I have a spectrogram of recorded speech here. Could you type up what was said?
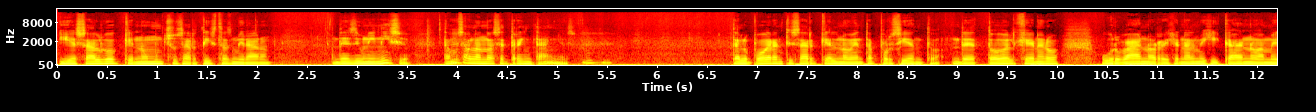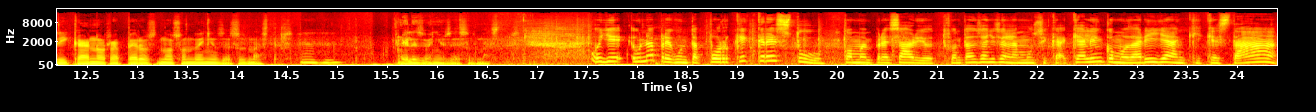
y, es algo que no muchos artistas miraron desde un inicio. Estamos hablando hace 30 años te lo puedo garantizar que el 90% de todo el género urbano, regional mexicano, americano, raperos, no son dueños de sus masters. Él es dueño de esos masters. Oye, una pregunta, ¿por qué crees tú, como empresario, con tantos años en la música, que alguien como Dari Yankee, que está,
